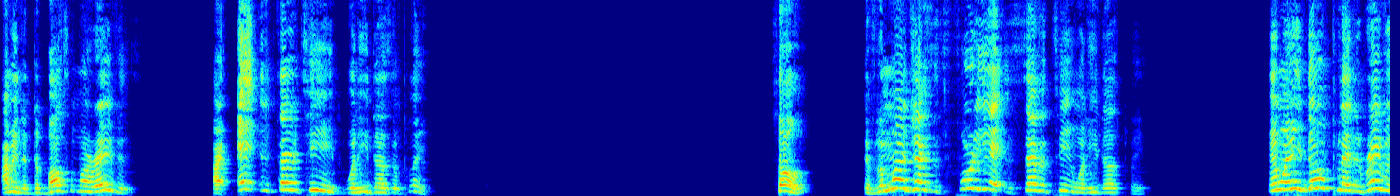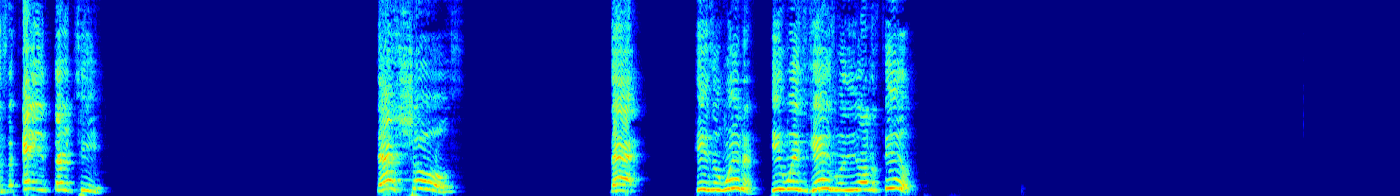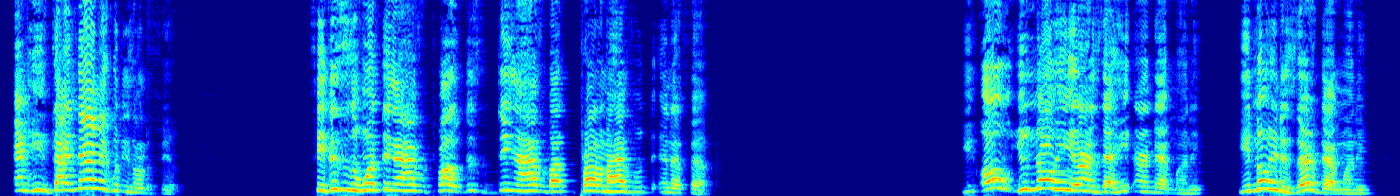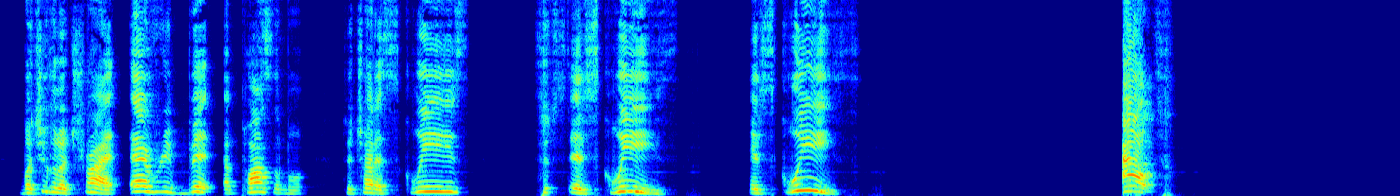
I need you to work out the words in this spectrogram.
I mean the, the Baltimore Ravens are 8 and 13 when he doesn't play. So if Lamar Jackson's 48 and 17 when he does play, and when he don't play, the Ravens are 8 and 13. That shows that he's a winner. He wins games when he's on the field. And he's dynamic when he's on the field. See, this is the one thing I have a problem. This is the thing I have about the problem I have with the NFL. You oh, you know he earns that. He earned that money. You know he deserved that money, but you're gonna try every bit possible to try to squeeze and squeeze and squeeze out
